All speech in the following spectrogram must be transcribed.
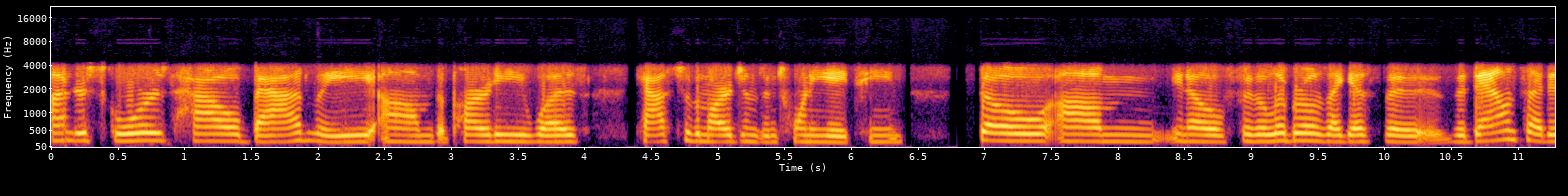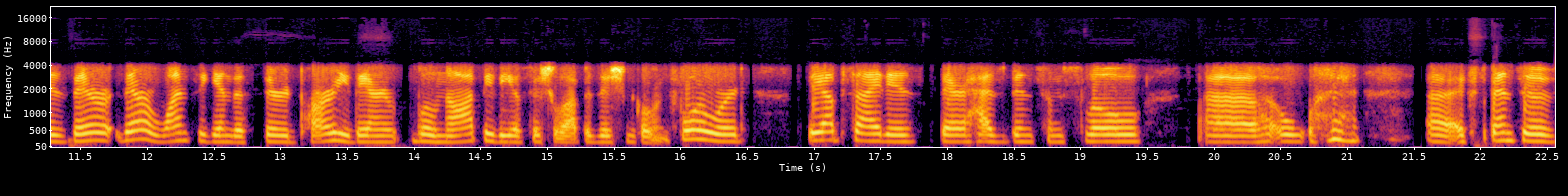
underscores how badly um, the party was cast to the margins in 2018. So, um, you know, for the Liberals, I guess the the downside is they're they're once again the third party. They are, will not be the official opposition going forward. The upside is there has been some slow uh, uh, expensive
